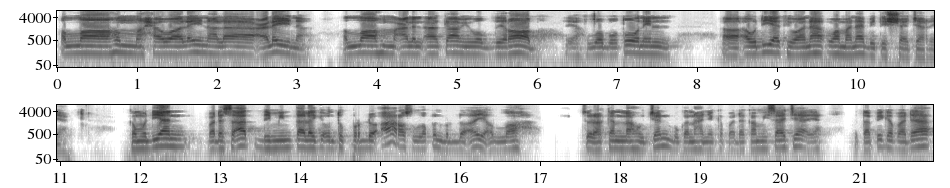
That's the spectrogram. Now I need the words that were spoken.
Allahumma hawalaina la alaina. Allahumma 'ala al-akami wadh-dhirab ya wa butunil uh, awdiyati wa, wa manabiti syajar ya. Kemudian pada saat diminta lagi untuk berdoa, Rasulullah pun berdoa, Ya Allah, curahkanlah hujan bukan hanya kepada kami saja ya, tetapi kepada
